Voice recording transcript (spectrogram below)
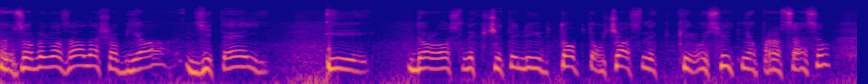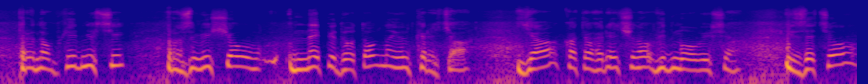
зобов'язала, щоб я дітей і дорослих вчителів, тобто учасників освітнього процесу, при необхідності розміщував непідготовлене укриття. Я категорично відмовився. Із-за цього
